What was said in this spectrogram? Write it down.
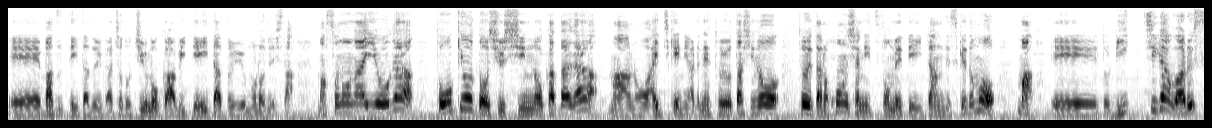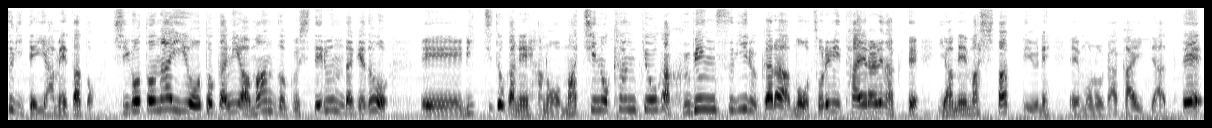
えー、バズっていたというか、ちょっと注目を浴びていたというものでした。まあ、その内容が、東京都出身の方が、まあ、あの、愛知県にあるね、豊田市のトヨタの本社に勤めていたんですけども、まあ、えっ、ー、と、立地が悪すぎて辞めたと。仕事内容とかには満足してるんだけど、けどえー、立地とかね、あの、街の環境が不便すぎるから、もうそれに耐えられなくてやめましたっていうね、え、ものが書いてあって、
